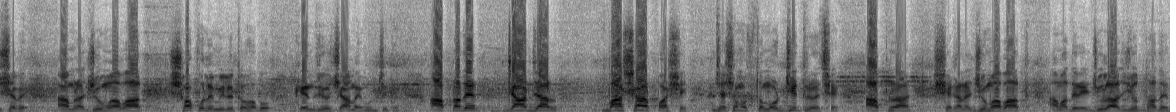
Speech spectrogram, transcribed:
হিসেবে আমরা জুমাবাদ সকলে মিলিত হব কেন্দ্রীয় জামে মসজিদে। আপনাদের যার যার বাসার পাশে যে সমস্ত মসজিদ রয়েছে, আপনারা সেখানে জুমাবাদ আমাদের এই জুলা যোদ্ধাদের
